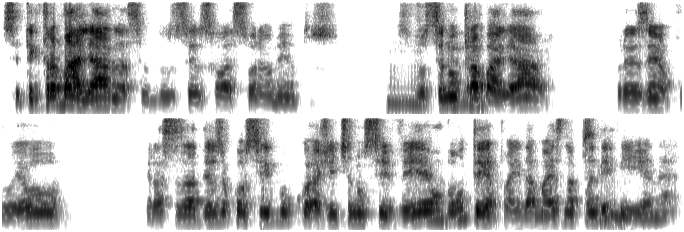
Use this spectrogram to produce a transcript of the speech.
você tem que trabalhar nos seus relacionamentos. Uhum, Se você não é. trabalhar, por exemplo, eu, graças a Deus, eu consigo, a gente não se vê um bom tempo, ainda mais na pandemia, Sim. né?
